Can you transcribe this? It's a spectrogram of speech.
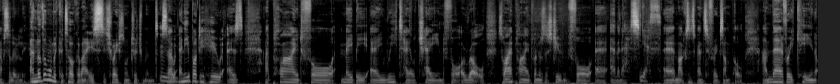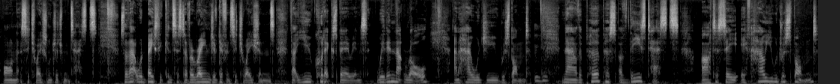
Absolutely. Another one we could talk about is situational judgment. Mm. So, anybody who has applied for maybe a retail chain for a role. So, I applied when I was a student for uh, M&S. Yes. Uh, Marks and Spencer, for example, and they're very keen on situational judgment tests. So that would basically consist of a range of different situations that you could experience within that role, and how would you respond. Mm-hmm. Now, the purpose of these tests are to see if how you would respond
